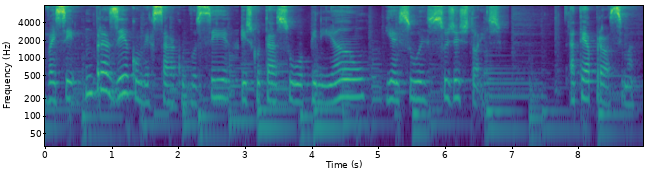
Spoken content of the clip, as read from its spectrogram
Vai ser um prazer conversar com você, escutar a sua opinião e as suas sugestões. Até a próxima!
